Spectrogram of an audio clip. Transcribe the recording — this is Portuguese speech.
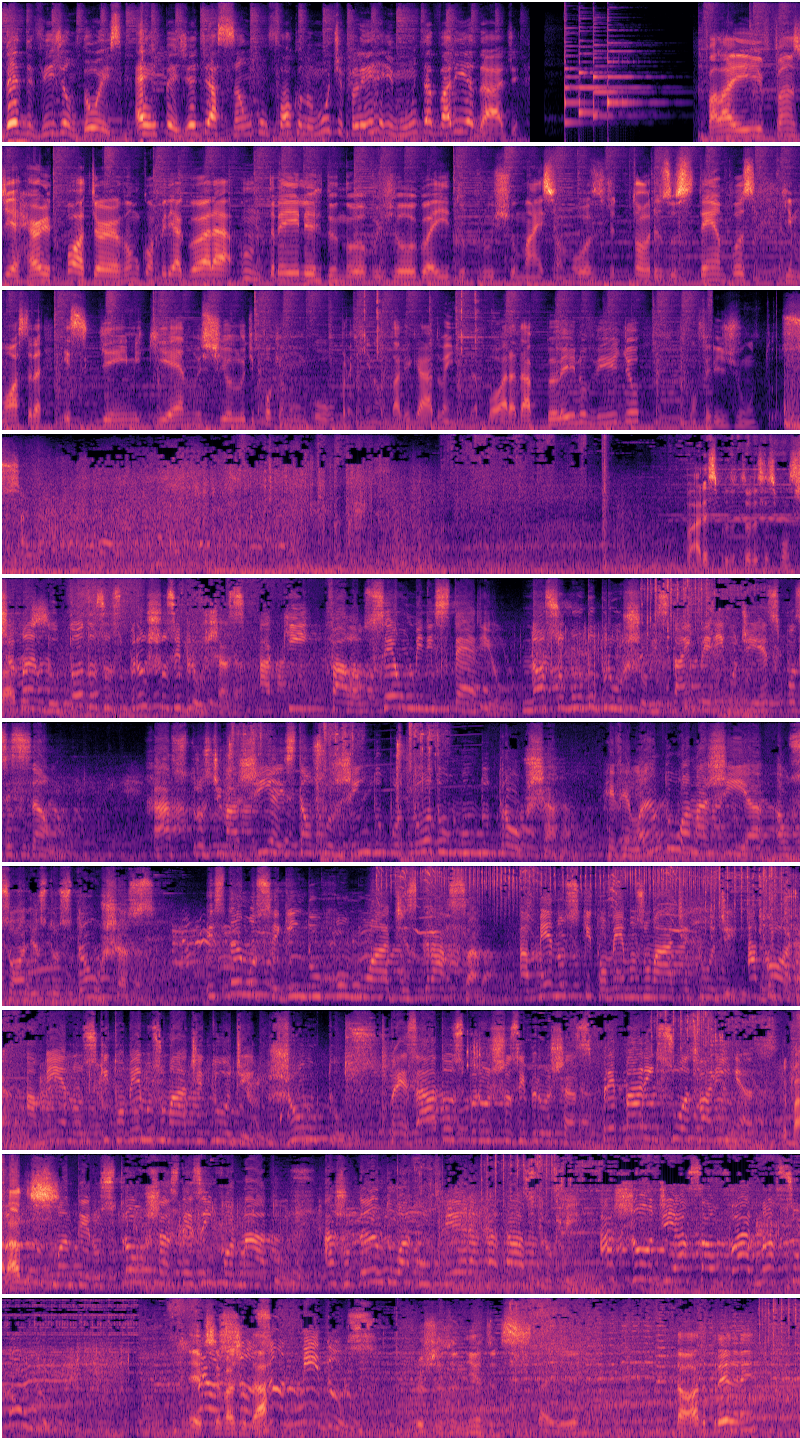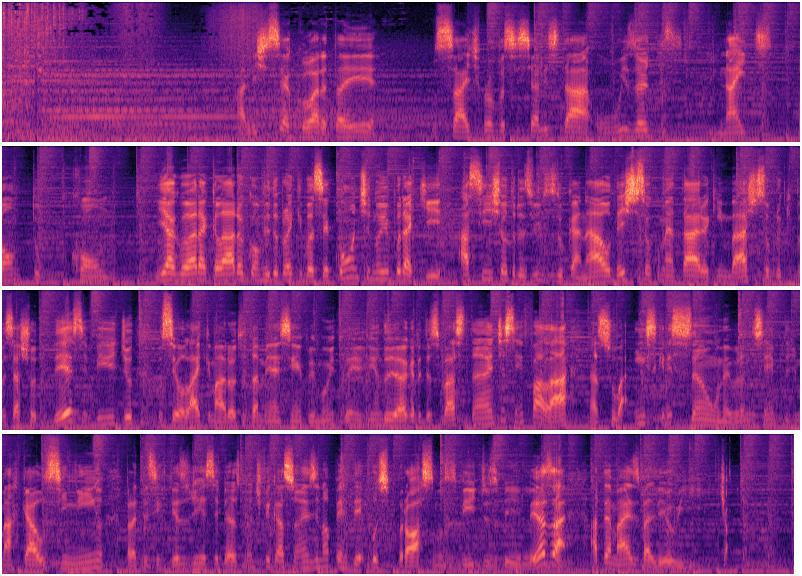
The Division 2, RPG de ação com foco no multiplayer e muita variedade. Fala aí, fãs de Harry Potter! Vamos conferir agora um trailer do novo jogo aí do bruxo mais famoso de todos os tempos, que mostra esse game que é no estilo de Pokémon GO, pra quem não tá ligado ainda. Bora dar play no vídeo e conferir juntos. Várias produtoras responsáveis. Chamando todos os bruxos e bruxas. Aqui fala o seu ministério. Nosso mundo bruxo está em perigo de exposição. Rastros de magia estão surgindo por todo o mundo trouxa, revelando a magia aos olhos dos trouxas. Estamos seguindo rumo à desgraça. A menos que tomemos uma atitude agora. A tomemos uma atitude juntos. Prezados bruxos e bruxas, preparem suas varinhas. Preparados? Vamos manter os trouxas desinformados, ajudando a conter a catástrofe. Ajude a salvar nosso mundo. E aí, você vai ajudar? Bruxos Unidos. Bruxos Unidos, tá aí. Da hora o trailer, hein? Aliste-se agora, tá aí o site para você se alistar, o wizardunite.com. E agora, claro, convido para que você continue por aqui, assista outros vídeos do canal, deixe seu comentário aqui embaixo sobre o que você achou desse vídeo, o seu like maroto também é sempre muito bem-vindo e eu agradeço bastante, sem falar na sua inscrição, lembrando sempre de marcar o sininho para ter certeza de receber as notificações e não perder os próximos vídeos, beleza? Até mais, valeu e!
